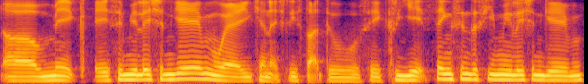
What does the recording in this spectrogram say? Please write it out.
uh, make a simulation game where you can actually start to say create things in the simulation game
